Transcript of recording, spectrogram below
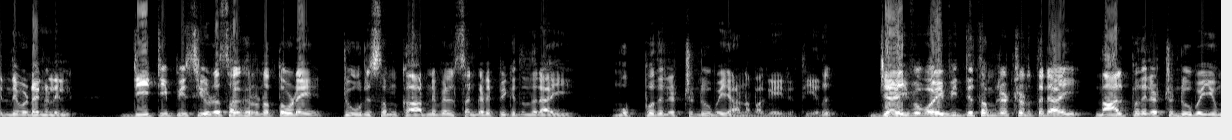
എന്നിവിടങ്ങളിൽ ഡി ടി പി സിയുടെ സഹകരണത്തോടെ ടൂറിസം കാർണിവൽ സംഘടിപ്പിക്കുന്നതിനായി മുപ്പത് ലക്ഷം രൂപയാണ് വകയിരുത്തിയത്. ജൈവ വൈവിധ്യ സംരക്ഷണത്തിനായി നാൽപ്പത് ലക്ഷം രൂപയും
